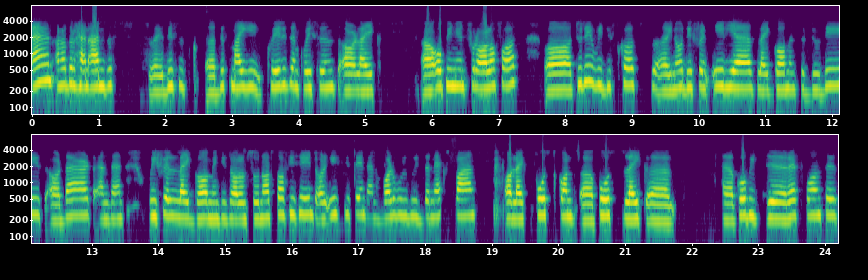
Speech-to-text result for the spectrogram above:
And another hand i'm just uh, this is uh, this my queries and questions are like uh, opinion for all of us uh, today we discuss uh, you know different areas like government should do this or that and then we feel like government is also not sufficient or efficient and what will be the next plan? Or like post con uh, post like uh, uh, covid uh, responses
